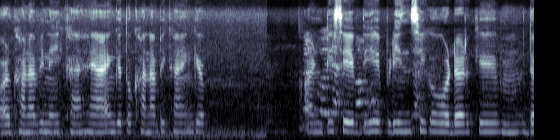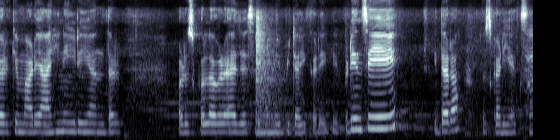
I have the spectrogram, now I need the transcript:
और खाना भी नहीं खाए हैं आएँगे तो खाना भी खाएँगे। आंटी सेव दी है प्रिंसी को वो डर के डर के मारे आ ही नहीं रही है अंदर और उसको लग रहा है जैसे मम्मी पिटाई करेगी। प्रिंसी! इधर आ उसका रिएक्शन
